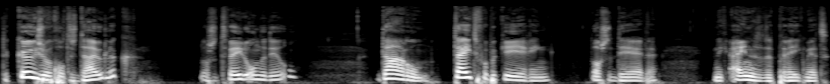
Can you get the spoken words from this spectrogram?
De keuze van God is duidelijk. Dat was het tweede onderdeel. Daarom tijd voor bekering. Dat was het derde. En ik eindigde de preek met:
